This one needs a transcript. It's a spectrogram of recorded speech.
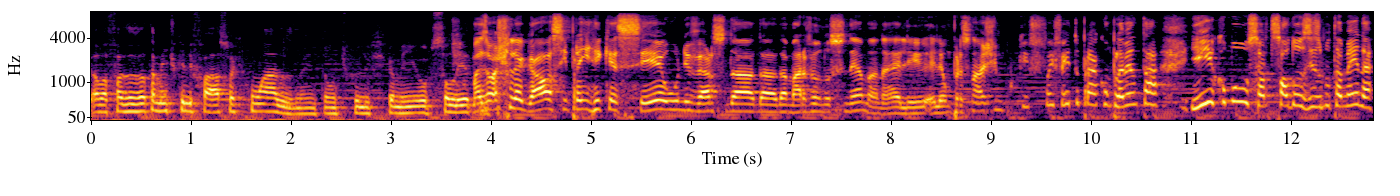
ela faz exatamente o que ele faz, só que com asas, né? Então, tipo, ele fica meio obsoleto. Mas eu acho legal, assim, pra enriquecer o universo da, da, da Marvel no cinema, né? Ele, ele é um personagem que foi feito pra complementar. E como um certo saudosismo também, né?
